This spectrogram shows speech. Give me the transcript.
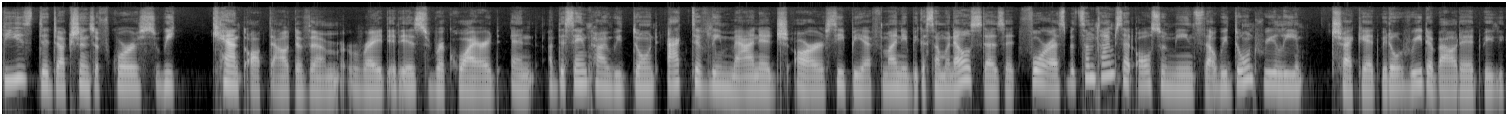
these deductions, of course, we can't opt out of them, right? It is required. And at the same time, we don't actively manage our CPF money because someone else does it for us. But sometimes that also means that we don't really check it, we don't read about it, we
